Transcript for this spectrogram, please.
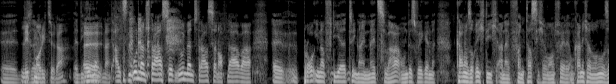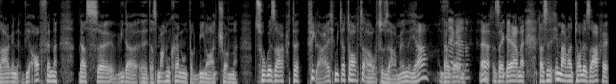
äh, Lebt Maurizio da? äh, Die Äh, Ulmen, nein. als die Ulmenstraße, die Ulmenstraße noch da war, äh, pro inhaftiert in ein Netz war und deswegen kam also richtig eine fantastische Atmosphäre und kann ich also nur sagen, wir hoffen, dass äh, wieder äh, das machen können und Albino hat schon zugesagt, vielleicht mit der Tochter auch zusammen, ja? Da Sehr werden- gerne. Ja, sehr gerne. Das ist immer eine tolle Sache,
